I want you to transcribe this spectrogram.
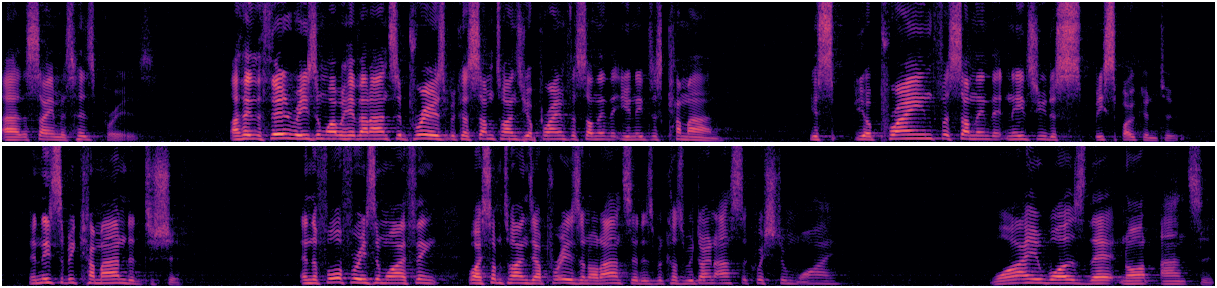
are the same as His prayers. I think the third reason why we have unanswered prayer is because sometimes you're praying for something that you need to command. You're, you're praying for something that needs you to be spoken to, it needs to be commanded to shift. And the fourth reason why I think why sometimes our prayers are not answered is because we don't ask the question why. Why was that not answered?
